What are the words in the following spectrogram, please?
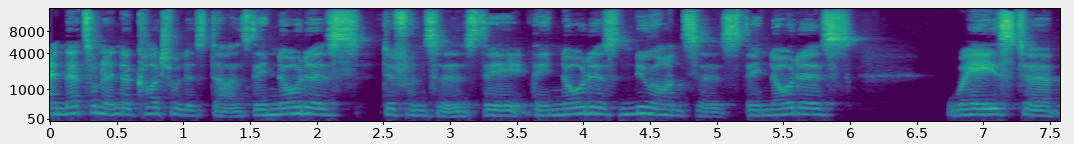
and that's what an interculturalist does they notice differences they they notice nuances they notice ways to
